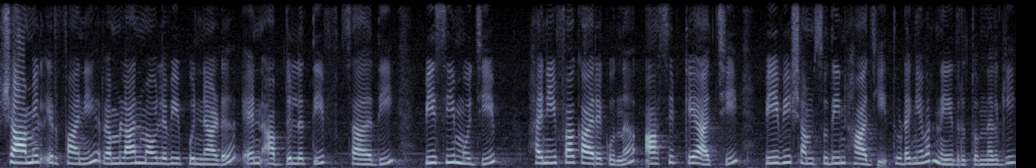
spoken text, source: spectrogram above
Shamil Irfani Ramlan Maulavi Punnad N Abdul Latheef Saadi P C Mujeeb Haneefa Karakkunnu Asif K Achi P V Shamsuddin Haji തുടങ്ങിയവർ നേതൃത്വം നൽകി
